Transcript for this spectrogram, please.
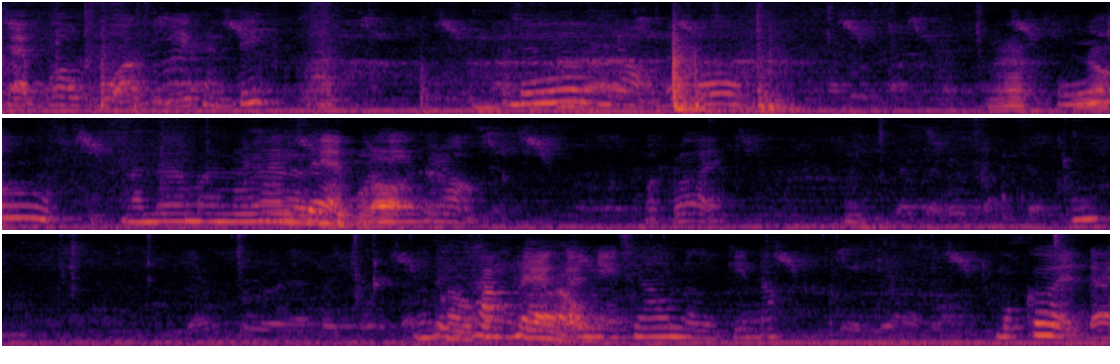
แอบเอาหัวปีแผ่นติมาเด้อพี่น้องมาเด้อนะโอ้พี่น้องมาเด้อมาเด้ทานอแซ่บวันนี้พี่น้องมักร้อยเป็นครั้งแรกอันนี้ที่เฮาหนึ่งกินเนาะบ่เคยได้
